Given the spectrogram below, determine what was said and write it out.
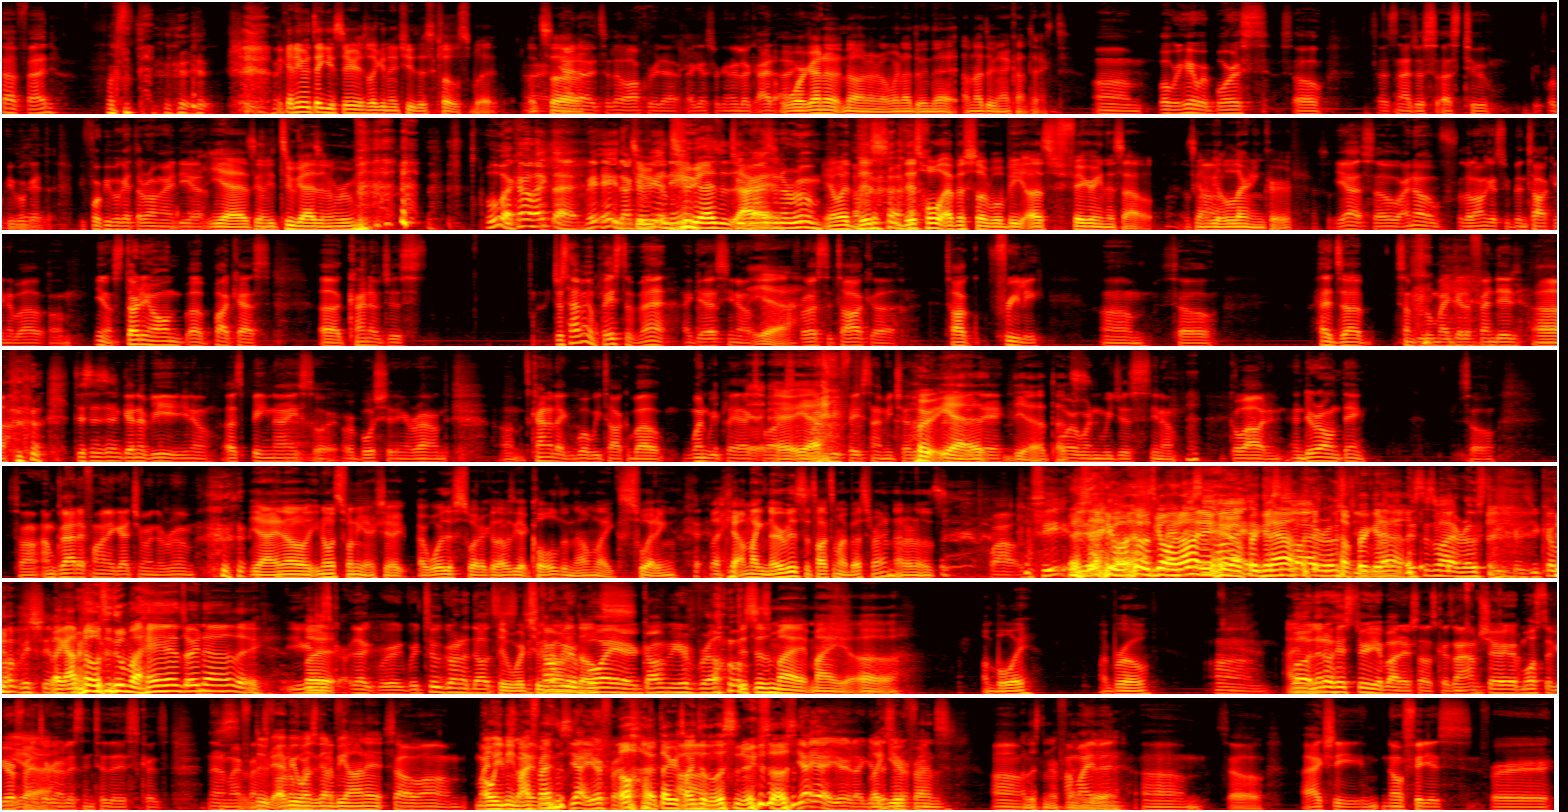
What's up, Fed? I can't even take you serious looking at you this close, but let's. Uh, yeah, I know it's a little awkward. I guess we're gonna look eye to eye. we're gonna. No, no, no. We're not doing that. I'm not doing eye contact. Um, but we're here with Boris, so so it's not just us two. Before people get the, before people get the wrong idea. Yeah, it's gonna be two guys in a room. Ooh, I kind of like that. Hey, that Two- could be a name. two guys- two guys right. in a room. you know what? This this whole episode will be us figuring this out. It's gonna be a Um, learning curve. Yeah, so I know for the longest we've been talking about, um, you know, starting our own uh, podcast, uh, kind of just, just having a place to vent. I guess you know, Yeah. for us to talk, uh, talk freely. Um, so, heads up, some people might get offended. Uh, this isn't gonna be, you know, us being nice or, or bullshitting around. Um, it's kind of like what we talk about when we play Xbox, uh, yeah. when we FaceTime each other, Or, in the middle yeah. Yeah. That's, or when we just you know go out and, and do our own thing so so i'm glad i finally got you in the room yeah, I know. You know what's funny? Actually, I, I wore this sweater because I always get cold, and now I'm like sweating. Like I'm like nervous to talk to my best friend. I don't know. It's, wow see like, what- what's going on this is here? why- I'm freaking this out. is why I roast I'm you, freaking out. this is why i roast you because you come up with shit like I don't know what to do with my hands right now. Like, you but just like we're, we're two grown adults Dude, we're just two call me grown your boy or call me your bro this is my my uh my boy, my bro. um well a little history about ourselves because i'm sure most of your friends are going to listen to this because none of my friends dude, everyone's gonna be on it. so um my Oh, you mean my Ivan. friends? yeah your friends Oh, I thought you were talking to the Um, listeners. I was, yeah yeah you're like your like your listener friends. Um, My listener I'm friends, yeah. Um, so I actually know Phidias for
